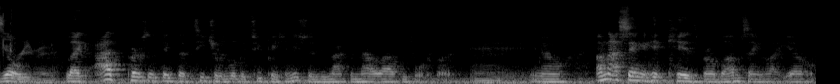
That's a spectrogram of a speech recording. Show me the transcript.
yo, Screaming. like I personally think the teacher was a little bit too patient. He should have just knocked him the hell out before, but Mm. you know, I'm not saying it hit kids, bro, but I'm saying like, yo,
